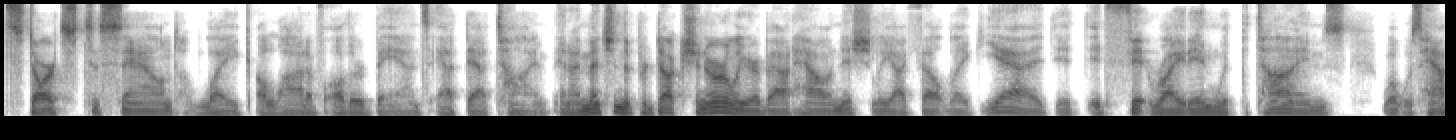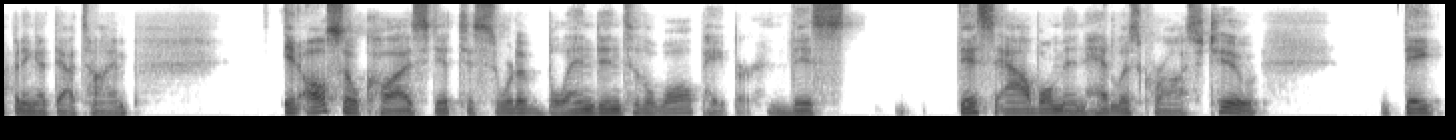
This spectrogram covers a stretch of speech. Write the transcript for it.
starts to sound like a lot of other bands at that time. And I mentioned the production earlier about how initially I felt like, yeah, it, it, it fit right in with the times, what was happening at that time. It also caused it to sort of blend into the wallpaper. This this album and Headless Cross too, they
